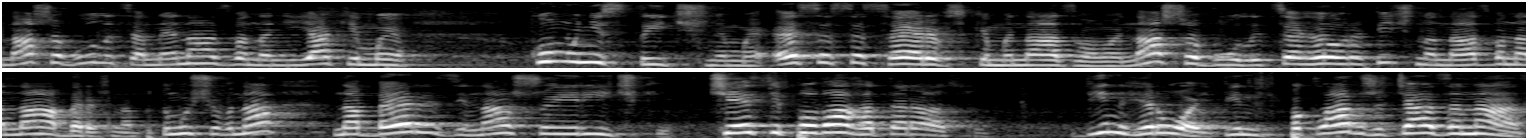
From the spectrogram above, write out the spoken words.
Наша вулиця не названа ніякими комуністичними, СССРівськими назвами. Наша вулиця географічно названа Набережна, тому що вона на березі нашої річки. Честь і повага Тарасу. Він герой, він поклав життя за нас.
